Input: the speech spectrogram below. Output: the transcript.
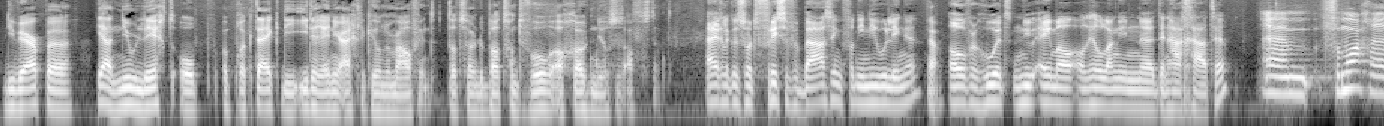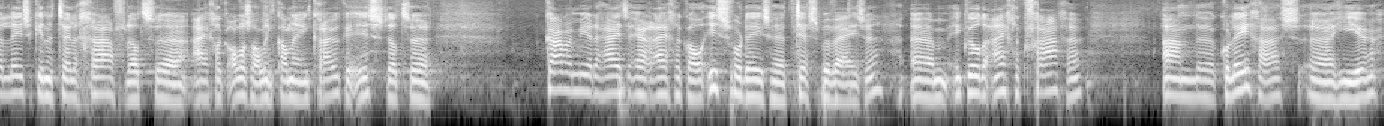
Die werpen ja, nieuw licht op een praktijk die iedereen hier eigenlijk heel normaal vindt. Dat zo'n debat van tevoren al grotendeels is afgestemd. Eigenlijk een soort frisse verbazing van die nieuwelingen Ja. over hoe het nu eenmaal al heel lang in eh, Den Haag gaat. Hè? Ehm, vanmorgen lees ik in de Telegraaf dat eh, eigenlijk alles al in kannen en kruiken is. Dat eh Kamermeerderheid er eigenlijk al is voor deze testbewijzen. Um, ik wilde eigenlijk vragen aan de collega's uh, hier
